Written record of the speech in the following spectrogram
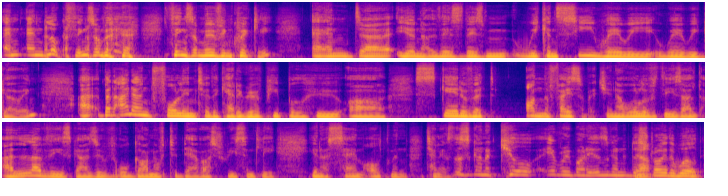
and and look, things are things are moving quickly, and uh, you know, there's there's we can see where we where we're going, uh, but I don't fall into the category of people who are scared of it on the face of it. You know, all of these, I, I love these guys who've all gone off to Davos recently. You know, Sam Altman telling us this is going to kill everybody, this is going to destroy the world.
